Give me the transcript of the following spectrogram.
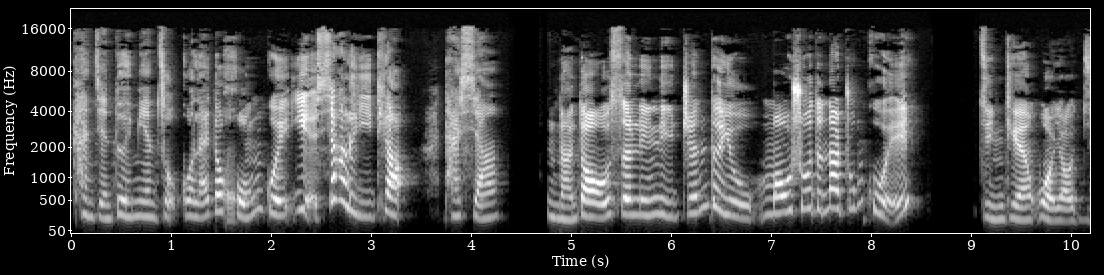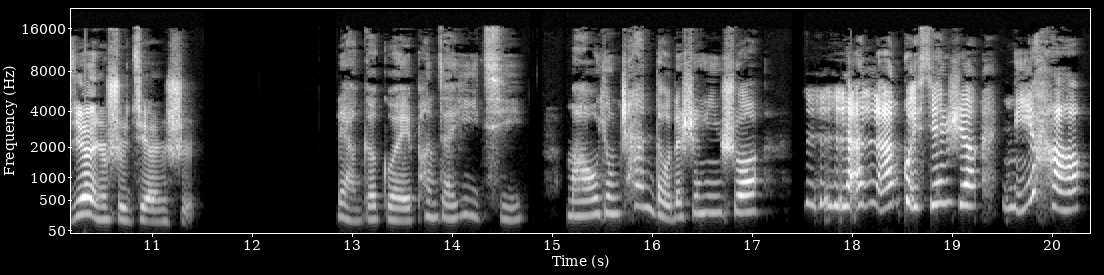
看见对面走过来的红鬼，也吓了一跳。他想。难道森林里真的有猫说的那种鬼？今天我要见识见识。两个鬼碰在一起，猫用颤抖的声音说：“蓝蓝鬼先生，你好。”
